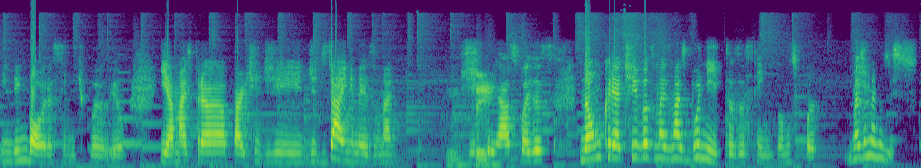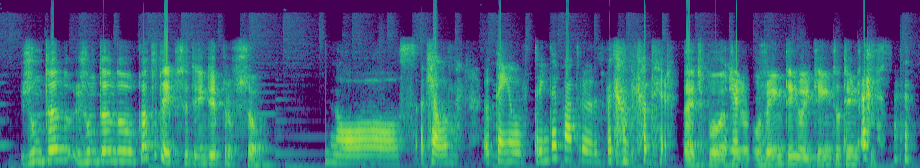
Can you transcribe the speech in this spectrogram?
indo embora, assim, tipo, eu, eu ia mais pra parte de, de design mesmo, né? Hum, de Sim. criar as coisas não criativas, mas mais bonitas, assim, vamos supor. Mais ou menos isso. Juntando, juntando, quanto tempo você tem de profissão? Nossa, aquela. Eu tenho 34 anos de pegar brincadeira. É, tipo, eu tenho 90 e 80, eu tenho.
